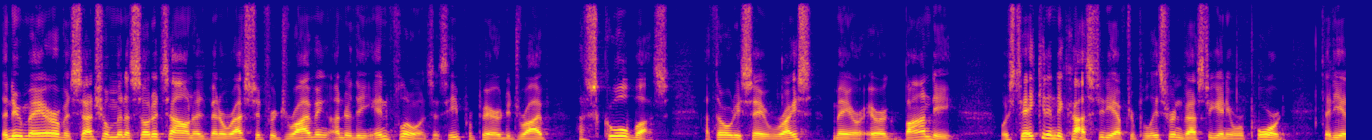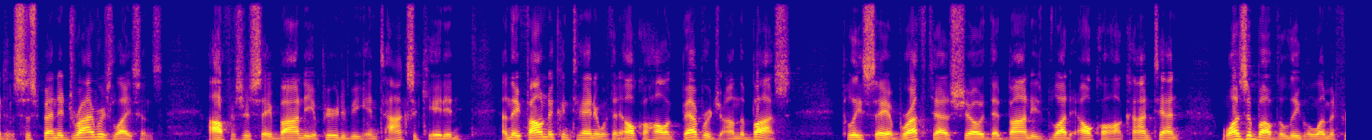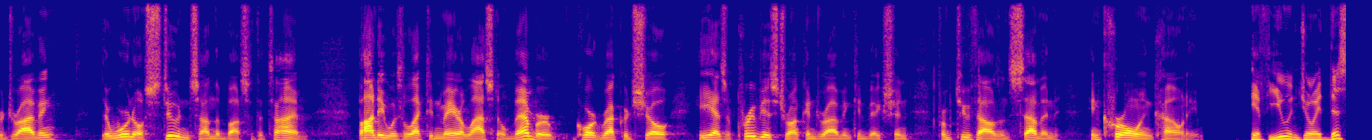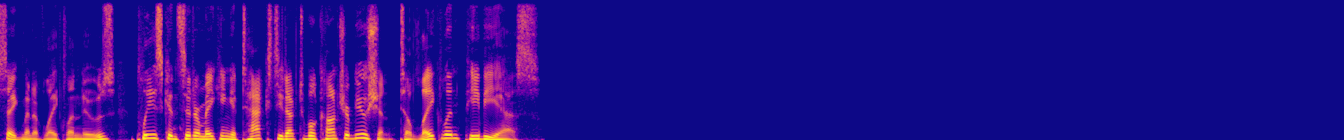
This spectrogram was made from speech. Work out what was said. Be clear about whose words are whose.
Speaker 1: The new mayor of a central Minnesota town has been arrested for driving under the influence as he prepared to drive a school bus. Authorities say Rice Mayor Eric Bondi was taken into custody after police were investigating a report that he had a suspended driver's license. Officers say Bondi appeared to be intoxicated and they found a container with an alcoholic beverage on the bus. Police say a breath test showed that Bondi's blood alcohol content was above the legal limit for driving. There were no students on the bus at the time. Bondi was elected mayor last November. Court records show he has a previous drunken driving conviction from 2007 in Crow Wing County.
Speaker 2: If you enjoyed this segment of Lakeland News, please consider making a tax-deductible contribution to Lakeland PBS.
